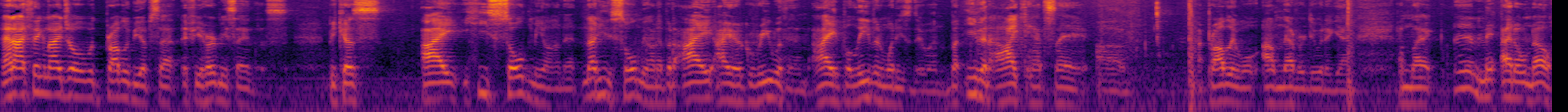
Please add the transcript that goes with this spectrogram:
And I think Nigel would probably be upset if he heard me say this, because I he sold me on it. Not he sold me on it, but I I agree with him. I believe in what he's doing. But even I can't say um, I probably won't. I'll never do it again. I'm like, eh, I don't know.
